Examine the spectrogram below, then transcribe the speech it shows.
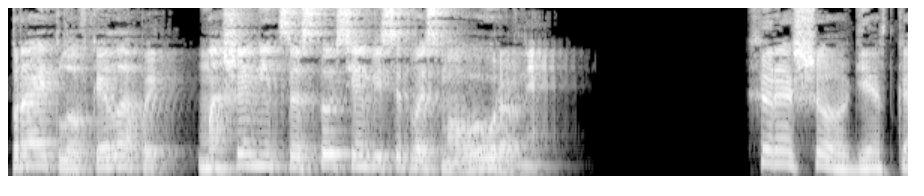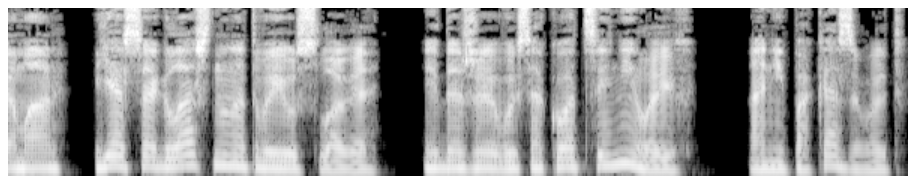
Прайд ловкой лапы. Мошенница 178 уровня. Хорошо, Герт Камар. Я согласна на твои условия. И даже высоко оценила их. Они показывают,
